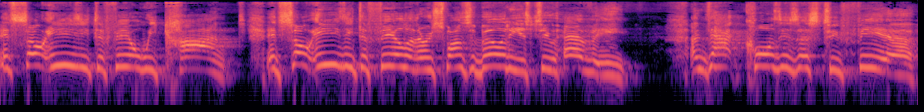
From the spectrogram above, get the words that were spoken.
It's so easy to feel we can't. It's so easy to feel that the responsibility is too heavy. And that causes us to fear.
